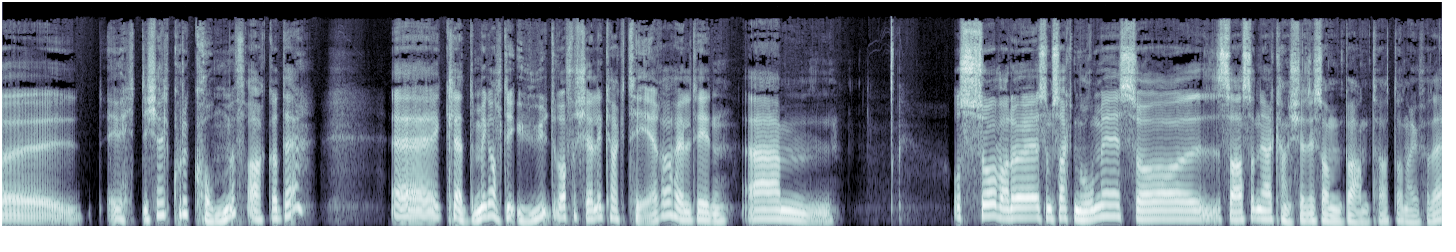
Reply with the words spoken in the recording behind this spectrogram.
eh, jeg vet ikke helt hvor det kommer fra, akkurat det. Eh, Jeg kledde meg alltid ut, det var forskjellige karakterer hele tiden. Ehm, og så var det som sagt mor mi som sa sånn ja, kanskje liksom barneteater noe for det.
